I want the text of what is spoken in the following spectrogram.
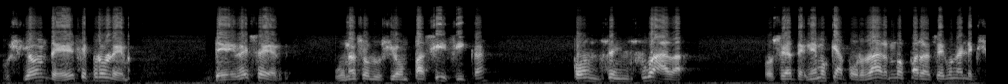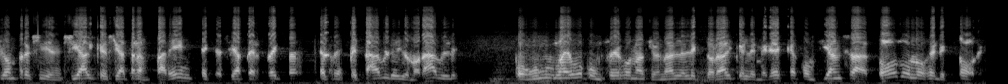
solución de ese problema debe ser una solución pacífica, consensuada. O sea, tenemos que acordarnos para hacer una elección presidencial que sea transparente, que sea perfecta respetable y honorable, con un nuevo Consejo Nacional Electoral que le merezca confianza a todos los electores.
